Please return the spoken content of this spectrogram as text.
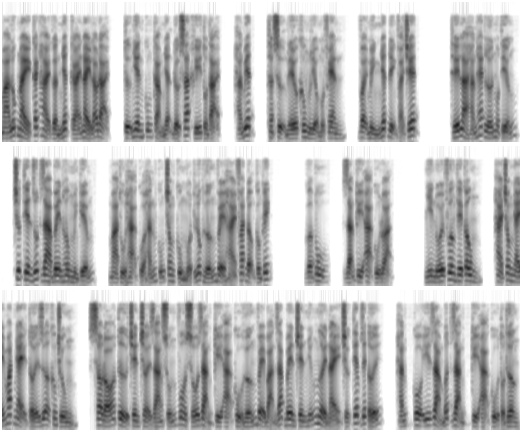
Mà lúc này cách hải gần nhất cái này lao đại tự nhiên cũng cảm nhận được sát khí tồn tại, hắn biết, thật sự nếu không liều một phen, vậy mình nhất định phải chết. Thế là hắn hét lớn một tiếng, trước tiên rút ra bên hông mình kiếm, mà thủ hạ của hắn cũng trong cùng một lúc hướng về hải phát động công kích. Gấp u giản kỳ ạ cụ loạn. Nhìn đối phương thế công, hải trong nháy mắt nhảy tới giữa không trung, sau đó từ trên trời giáng xuống vô số giản kỳ ạ cụ hướng về bản giáp bên trên những người này trực tiếp giết tới, hắn cố ý giảm bớt giản kỳ ạ cụ tổn thương.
